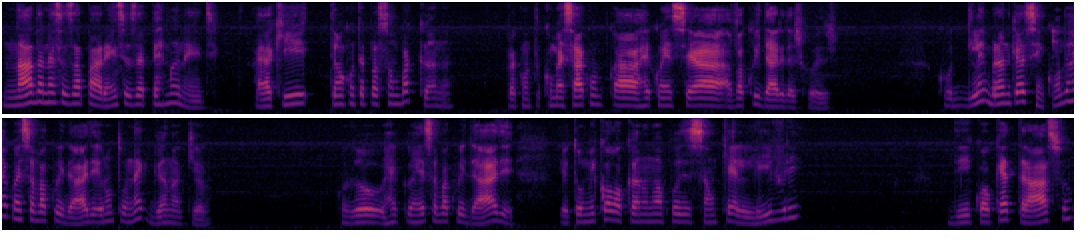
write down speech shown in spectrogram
nada nessas aparências é permanente. Aí aqui tem uma contemplação bacana para começar a reconhecer a, vacuidade das coisas. Lembrando que é assim, quando eu reconheço a vacuidade, eu não estou negando aquilo. Quando eu reconheço a vacuidade, eu estou me colocando numa posição que é livre de qualquer traço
